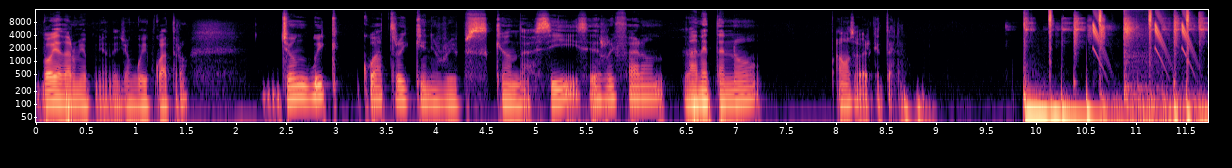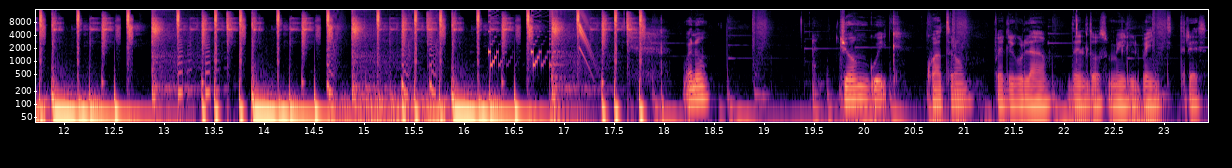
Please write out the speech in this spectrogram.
voy a dar mi opinión de John Wick 4. John Wick 4 y Kenny Reeves, ¿qué onda? ¿Sí se rifaron? La neta no. Vamos a ver qué tal. Bueno, John Wick 4, película del 2023.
